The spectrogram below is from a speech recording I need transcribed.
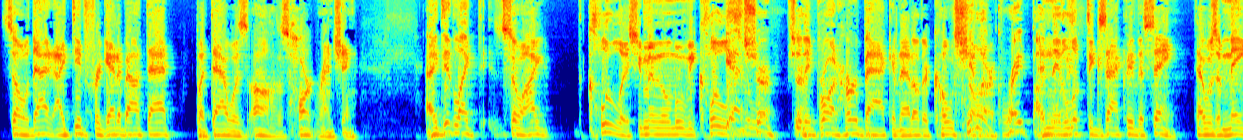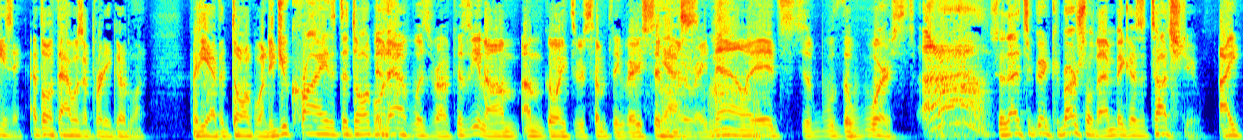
So that I did forget about that, but that was oh, it was heart wrenching. I did like so I. Clueless. You remember the movie Clueless? Yeah, sure, So sure. they brought her back and that other co-star. She looked great, by and the they way. looked exactly the same. That was amazing. I thought that was a pretty good one. But yeah, the dog one. Did you cry at the dog one? And that was rough because you know I'm I'm going through something very similar Yes. right now. It's the worst. Ah! so that's a good commercial then because it touched you. I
